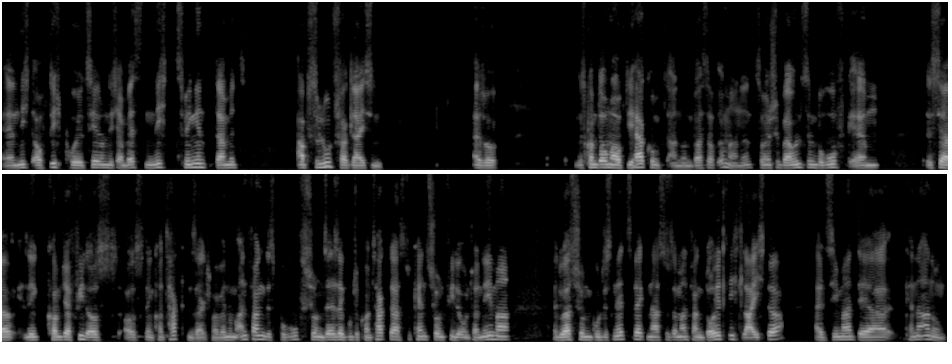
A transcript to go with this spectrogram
äh, nicht auf dich projizieren und dich am besten nicht zwingend damit absolut vergleichen. Also, es kommt auch mal auf die Herkunft an und was auch immer. Ne? Zum Beispiel bei uns im Beruf ähm, ist ja, kommt ja viel aus, aus den Kontakten, sag ich mal. Wenn du am Anfang des Berufs schon sehr, sehr gute Kontakte hast, du kennst schon viele Unternehmer, du hast schon ein gutes Netzwerk, dann hast du es am Anfang deutlich leichter als jemand, der, keine Ahnung,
